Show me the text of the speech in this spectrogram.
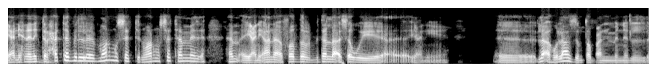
يعني إحنا نقدر حتى بال Marmoset ال Marmoset هم هم يعني أنا أفضل بدل لا أسوي آه، يعني آه، لا هو لازم طبعا من ال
